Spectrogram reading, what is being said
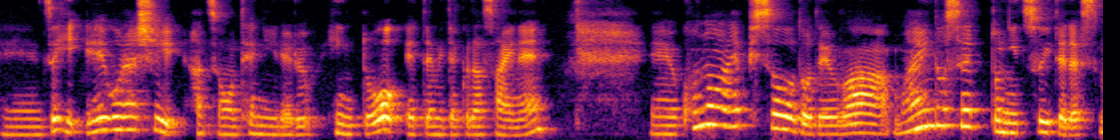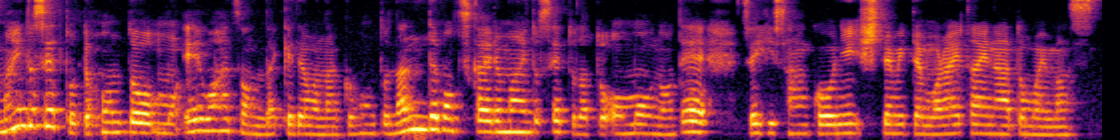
えー、ぜひ英語らしい発音を手に入れるヒントを得てみてくださいね。えー、このエピソードではマインドセットについてです。マインドセットって本当もう英語発音だけではなく本当何でも使えるマインドセットだと思うのでぜひ参考にしてみてもらいたいなと思います。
